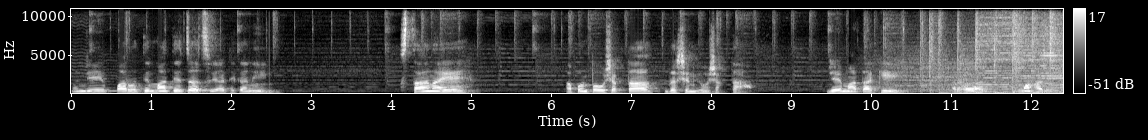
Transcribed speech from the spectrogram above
म्हणजे पार्वती मातेचंच या ठिकाणी स्थान आहे. आपण पाहू शकता दर्शन घेऊ शकता. जय माता की हर हर महादेव.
